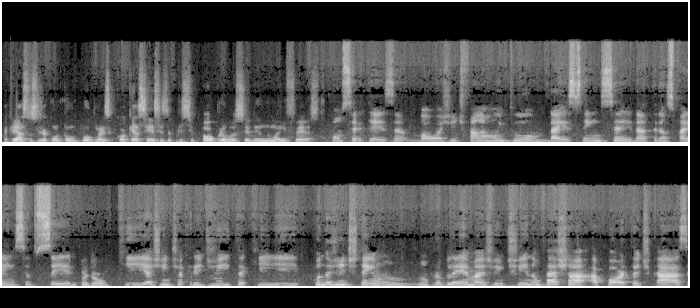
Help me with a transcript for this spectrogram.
a criação? Você já contou um pouco, mas qual que é a essência principal para você dentro do manifesto? Com certeza. Bom, a gente fala muito da essência e da transparência do ser. Legal. Que a gente acredita que quando a gente tem um, um problema, a gente não fecha a porta de casa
